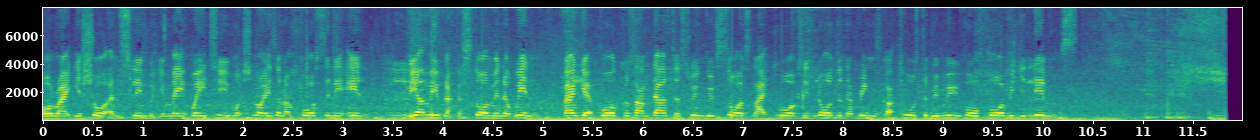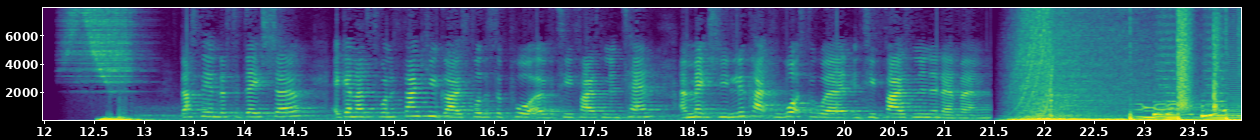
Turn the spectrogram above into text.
Alright, you're short and slim, but you make way too much noise and I'm forcing it in. Me, I move like a storm in the wind. Man get bored cause I'm down to swing with swords like dwarves in Lord of the Rings. Got tools to remove all four of your limbs. The end of today's show. Again, I just want to thank you guys for the support over 2010 and make sure you look out for What's the Word in 2011.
